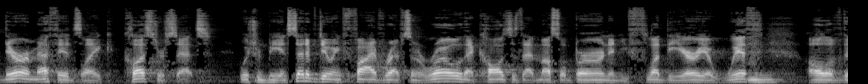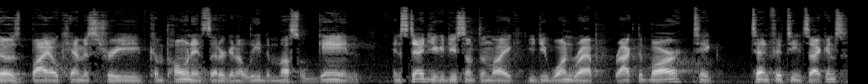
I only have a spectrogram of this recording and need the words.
there are methods like cluster sets. Which would be instead of doing five reps in a row that causes that muscle burn and you flood the area with mm-hmm. all of those biochemistry components that are going to lead to muscle gain, Instead, you could do something like you do one rep, rack the bar, take 10, 15 seconds,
